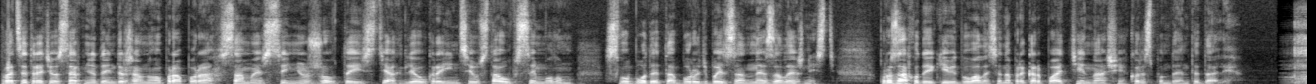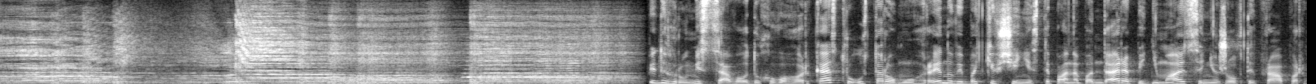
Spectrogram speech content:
23 серпня, День державного прапора, саме синьо-жовтий стяг для українців став символом свободи та боротьби за незалежність. Про заходи, які відбувалися на Прикарпатті, наші кореспонденти далі. Під гру місцевого духового оркестру у старому Угринові батьківщині Степана Бандери піднімають синьо-жовтий прапор.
